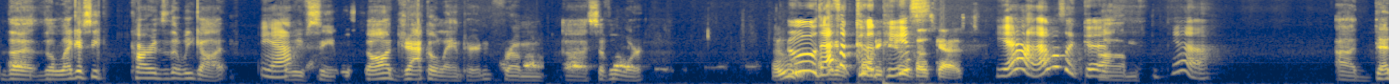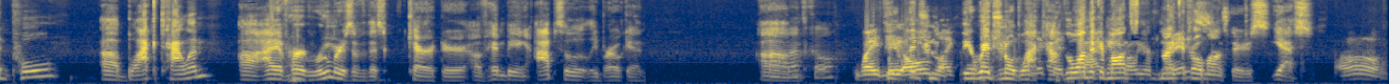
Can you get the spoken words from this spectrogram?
the the legacy cards that we got that Yeah. we've seen, we saw Jack O' Lantern from uh, Civil War. Ooh, I that's a good piece. Those guys. Yeah, that was a good. Um, yeah. uh, Deadpool, uh, Black Talon. Uh, I have heard rumors of this character of him being absolutely broken. oh, Um, that's cool. Wait, the, the, old original, like the original the Black Talon, the one that could mind monster, control mind control monsters. Yes, oh,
